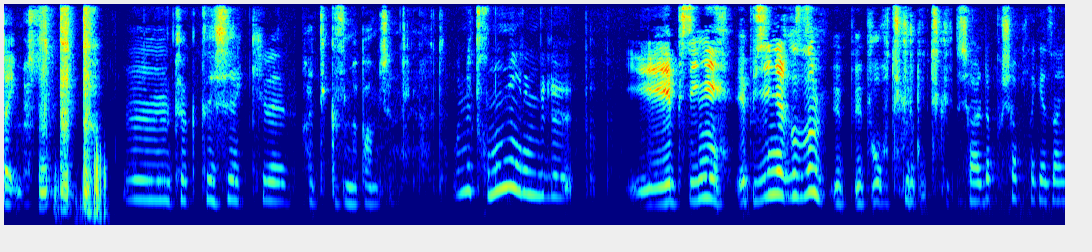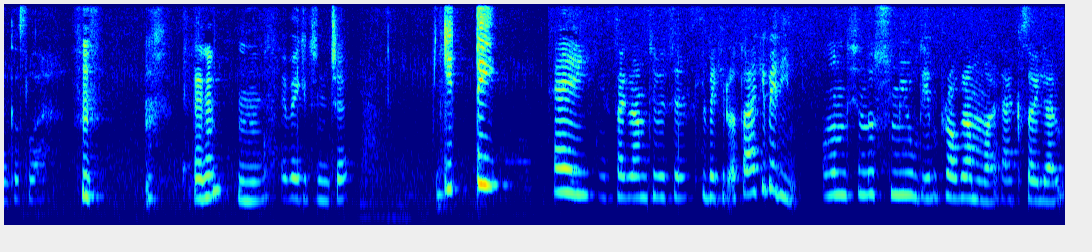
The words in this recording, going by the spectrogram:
Değmez. Hmm, çok teşekkür ederim. Hadi kızım öp amcanın elini hadi. Anne tanımıyorum bile. Hepsini. Hepsini kızım. Öp öp oh tükürük tükürük. Dışarıda push-up'la gezen kızlar. Eve gidince. Gitti. Hey. Instagram, Twitter, Sibekir'i takip edeyim. Onun dışında Smule diye bir program var. Şarkı söylüyorum.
